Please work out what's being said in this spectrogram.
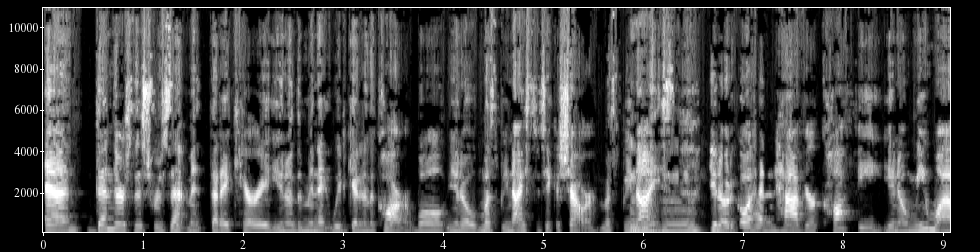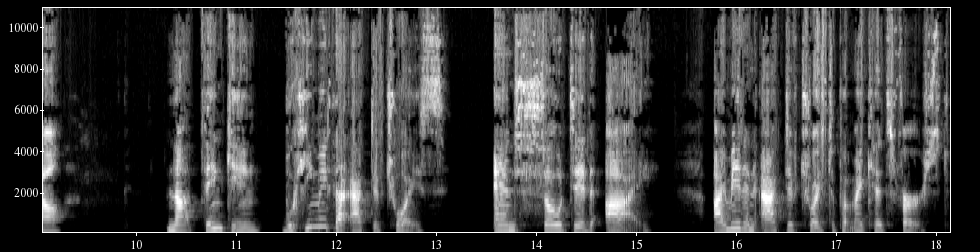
And then there's this resentment that I carry, you know, the minute we'd get in the car. Well, you know, must be nice to take a shower, must be nice, mm-hmm. you know, to go ahead and have your coffee, you know, meanwhile, not thinking, well, he made that active choice. And so did I. I made an active choice to put my kids first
